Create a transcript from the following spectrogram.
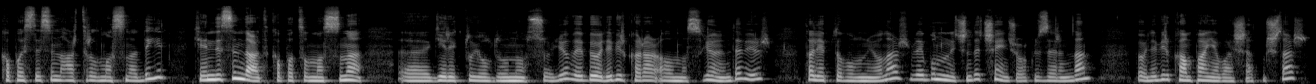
kapasitesinin artırılmasına değil kendisinin de artık kapatılmasına e, gerek duyulduğunu söylüyor ve böyle bir karar alması yönünde bir talepte bulunuyorlar ve bunun için de Change.org üzerinden böyle bir kampanya başlatmışlar.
